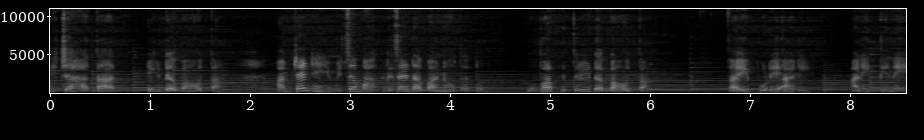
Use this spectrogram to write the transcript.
तिच्या हातात एक डबा होता. आमच्या नेहमीचा भाकरीचा डबा नव्हता तो. उभा पितळी डबा होता. ताई पुढे आली आणि तिने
